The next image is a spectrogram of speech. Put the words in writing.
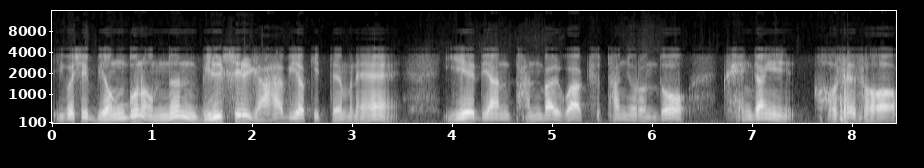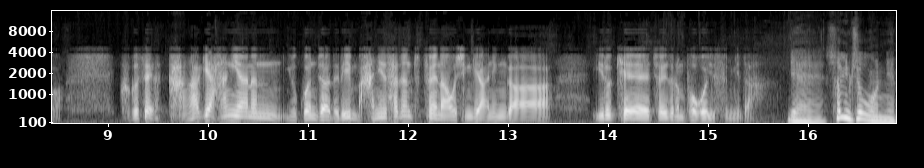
이것이 명분 없는 밀실 야합이었기 때문에 이에 대한 반발과 규탄 여론도 굉장히 거세서 그것에 강하게 항의하는 유권자들이 많이 사전 투표에 나오신 게 아닌가 이렇게 저희들은 보고 있습니다. 예. 서김초 의원님.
